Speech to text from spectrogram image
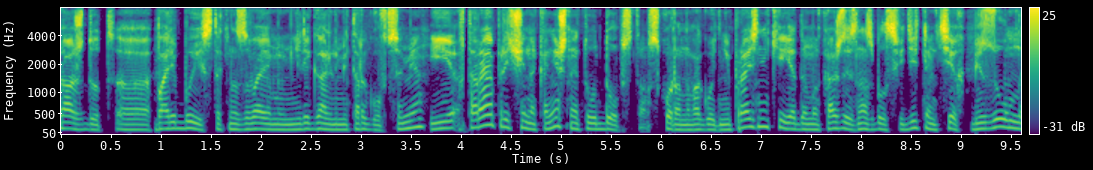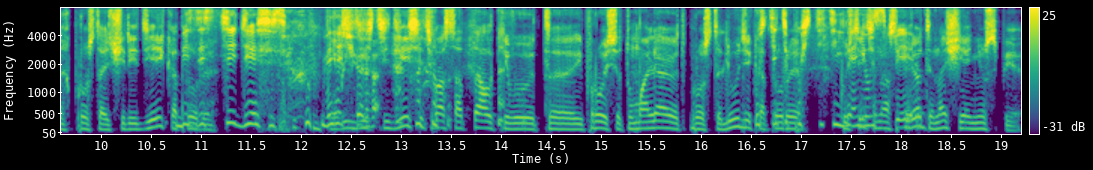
жаждут э, борьбы с так называемыми нелегальными торговцами. И вторая причина, конечно, это удобство. Скоро новогодние праздники. Я думаю, каждый из нас был свидетелем тех безумных просто очередей, которые... Без 10-10 вечера. Без 10-10 вас отталкивают э, и просят, умоляют просто люди, пустите, которые... Пустите, пустите нас успею. вперед, иначе я не успею.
